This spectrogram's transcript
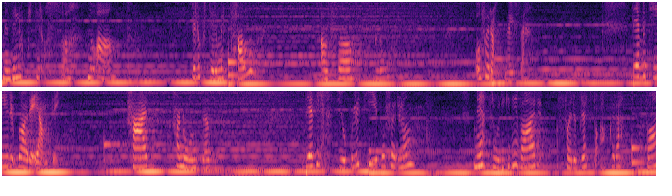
Men det lukter også noe annet. Det lukter metall, altså blod, og forråtnelse. Det betyr bare én ting. Her har noen dødd. Det visste jo politiet på forhånd. Men jeg tror ikke de var forberedt på akkurat hva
